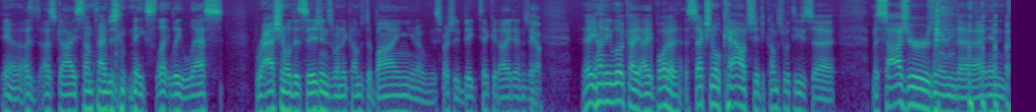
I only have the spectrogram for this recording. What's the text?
You know, us, us guys sometimes make slightly less rational decisions when it comes to buying. You know, especially big ticket items. Yep. And, hey, honey, look, I, I bought a, a, sectional couch. It comes with these. Uh, massagers and uh, and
